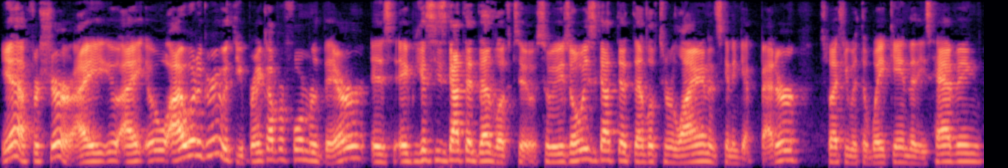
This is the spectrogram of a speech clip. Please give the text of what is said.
yeah, for sure. I I I would agree with you. Breakout performer there is eh, because he's got that deadlift too. So he's always got that deadlift to rely on. It's going to get better, especially with the weight gain that he's having.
